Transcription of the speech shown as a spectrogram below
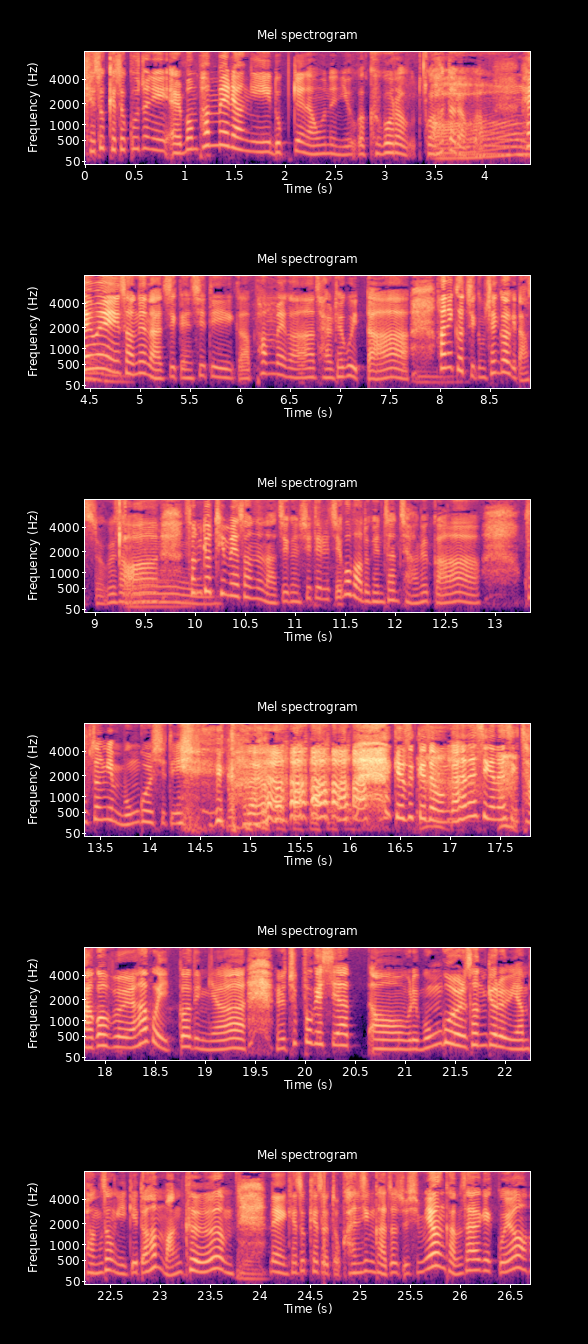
계속해서 꾸준히 앨범 판매량이 높게 나오는 이유가 그거라고 하더라고요. 아. 해외에서는 아직은 CD가 판매가 잘 되고 있다 하니까 지금 생각이 났어요. 그래서 아, 오. 선교팀에서는 아직은 CD를 찍어봐도 괜찮지 않을까. 국장님 몽골 CD 가나요? 계속해서 뭔가 하나씩 하나씩 작업을 하고 있거든요. 축복의 씨앗, 어, 우리 몽골 선교를 위한 방송이기도 한 만큼, 네, 계속해서 또 관심 가져주시면 감사하겠고요.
